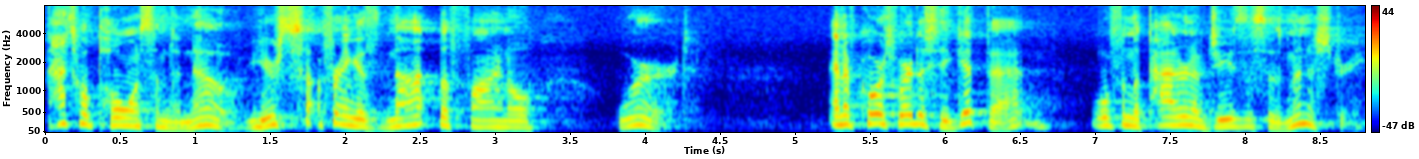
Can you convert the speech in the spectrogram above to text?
That's what Paul wants them to know. Your suffering is not the final word. And of course, where does he get that? Well, from the pattern of Jesus' ministry,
